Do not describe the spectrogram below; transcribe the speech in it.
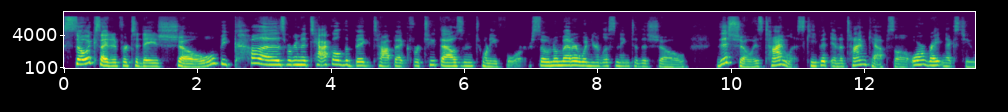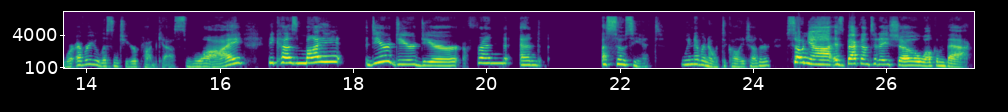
So excited for today's show because we're going to tackle the big topic for 2024. So, no matter when you're listening to this show, this show is timeless. Keep it in a time capsule or right next to you, wherever you listen to your podcasts. Why? Because my dear, dear, dear friend and associate, we never know what to call each other, Sonia is back on today's show. Welcome back.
